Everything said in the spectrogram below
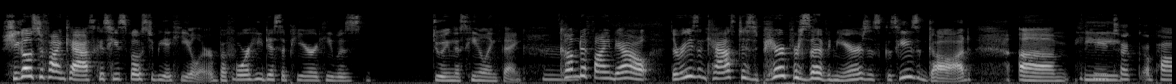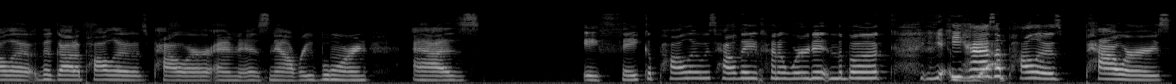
She goes to find Cass because he's supposed to be a healer. Before he disappeared, he was doing this healing thing. Hmm. Come to find out, the reason Cass disappeared for seven years is because he's a god. Um, he, he took Apollo, the god Apollo's power, and is now reborn as a fake Apollo, is how they kind of word it in the book. Yeah, He has yeah. Apollo's powers,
